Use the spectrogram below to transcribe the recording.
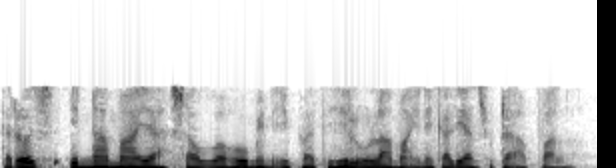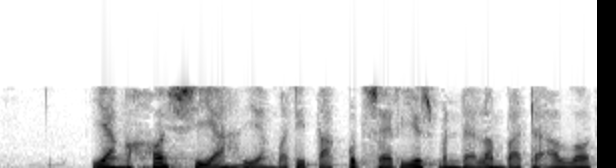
Terus innama yahsallahu min ibadihil ulama ini kalian sudah apal. Yang khosyah, yang tadi takut serius mendalam pada Allah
